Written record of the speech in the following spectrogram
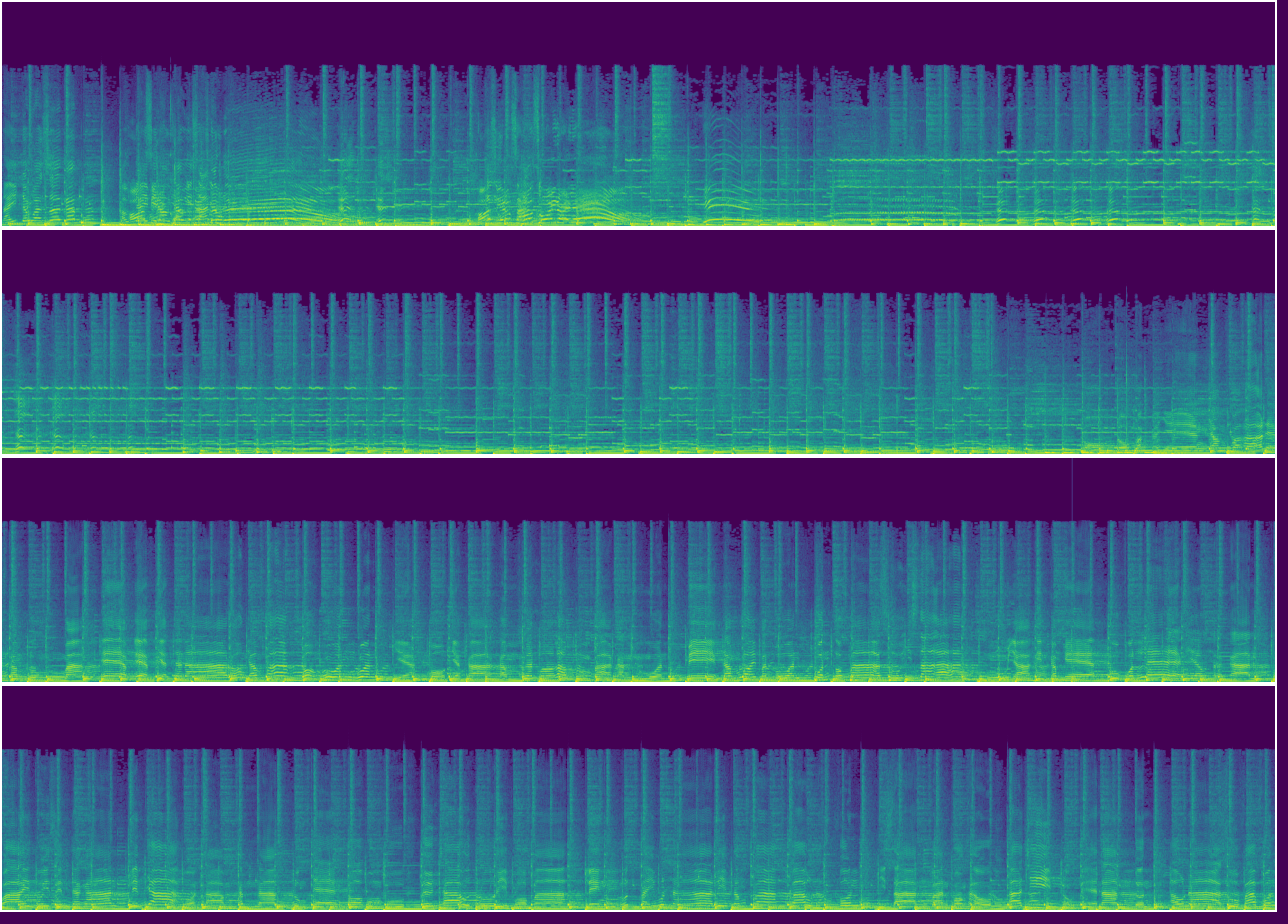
ในจังหวัดเซิร์ำลอยปันปวนฝนตกมาสู่อีสานหมู่ยาติดกับแก่ทุกคนแลกเกี่ยวตะการวายตุยเสร็จจากงาน เล่นยาก่อนตามกันนาลุงแจงพอพุ่มผูตื่นเช้าตรูรีบออกมา เล่งรถไปหุ่นนารีบนำฟ้าเฝ้านำฝนอีสานบ้านของเฮาอาชีพเก่าแต่นานดนเอาหน้าสู่ฟ้าฝน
